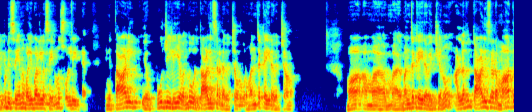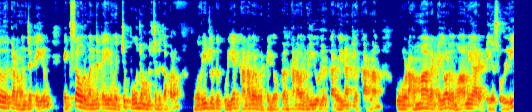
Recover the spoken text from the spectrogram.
எப்படி செய்யணும் வழிபாடுகளை செய்யணும்னு சொல்லிட்டேன். நீங்கள் தாலி பூஜையிலேயே வந்து ஒரு தாலி சரடை வச்சிடணும் ஒரு மஞ்சக்கயிறை வச்சிடணும். மா மஞ்சக்கயிறை வச்சணும் அல்லது தாலி சரடை மாற்றுவதற்கான மஞ்சக்கயிறும் எக்ஸ்ட்ரா ஒரு மஞ்சக்கயிறும் வச்சு பூஜை முடிச்சதுக்கப்புறம் உங்கள் வீட்டில் இருக்கக்கூடிய கணவர்கிட்டையோ அல்லது கணவர் வெளியூரில் இருக்கார் வெளிநாட்டில் இருக்காருன்னா உங்களோட அம்மா அல்லது மாமியார்கிட்டையோ சொல்லி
